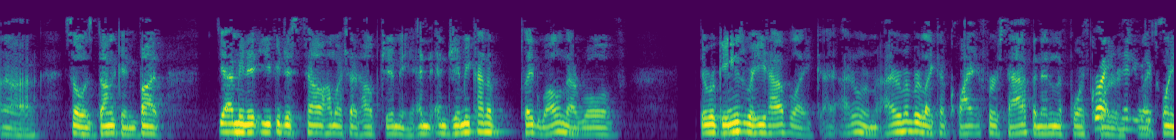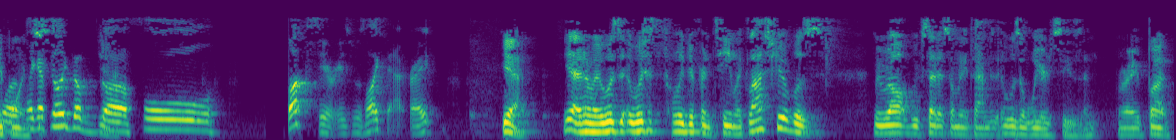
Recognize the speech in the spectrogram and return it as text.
uh, so was Duncan. But yeah, I mean, it, you could just tell how much that helped Jimmy, and and Jimmy kind of played well in that role of there were games where he'd have like I, I don't remember. I remember like a quiet first half, and then in the fourth right, quarter, like twenty score. points. Like I feel like the, the yeah. whole Buck series was like that, right? Yeah, yeah. No, it was it was just a totally different team. Like last year was. I mean, we all, we've said it so many times. It was a weird season, right? But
